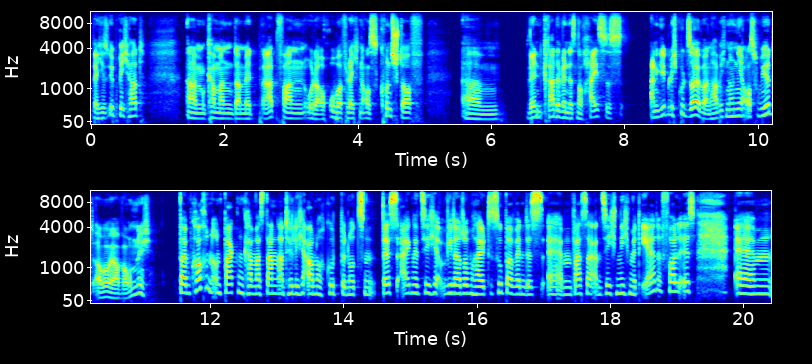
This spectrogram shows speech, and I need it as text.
welches übrig hat, ähm, kann man damit Bratpfannen oder auch Oberflächen aus Kunststoff, ähm, wenn, gerade wenn das noch heiß ist, angeblich gut säubern. Habe ich noch nie ausprobiert, aber ja, warum nicht? Beim Kochen und Backen kann man es dann natürlich auch noch gut benutzen. Das eignet sich wiederum halt super, wenn das ähm, Wasser an sich nicht mit Erde voll ist. Ähm,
